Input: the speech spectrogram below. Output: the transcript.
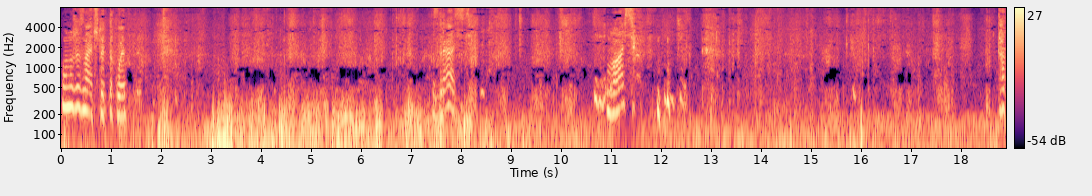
Он уже знает, что это такое. Здрасте. Вася. Так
